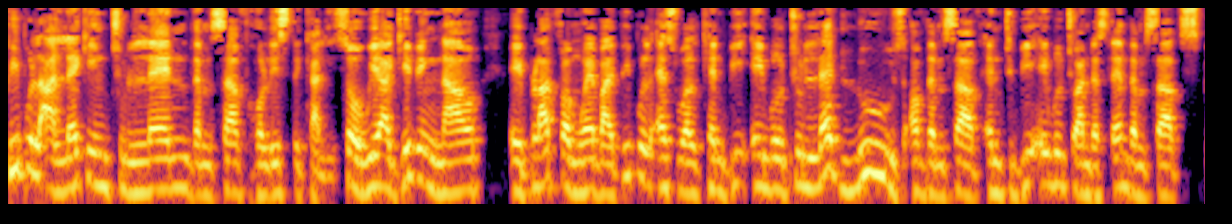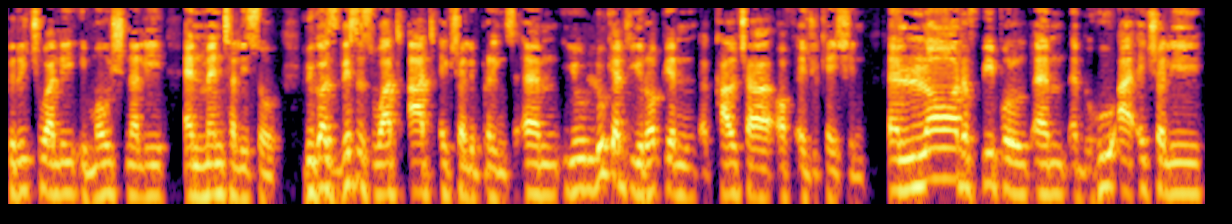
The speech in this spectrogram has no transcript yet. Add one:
people are lacking to learn themselves holistically. So we are giving now a platform whereby people as well can be able to let loose of themselves and to be able to understand themselves spiritually, emotionally, and mentally so. Because this is what art actually brings. Um, you look at European culture of education a lot of people um, who are actually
